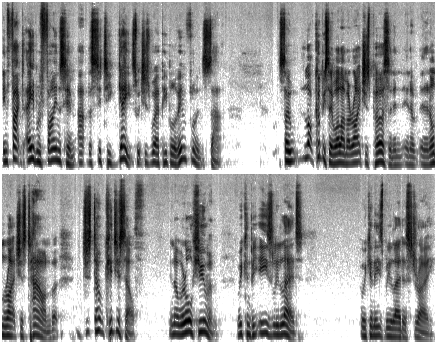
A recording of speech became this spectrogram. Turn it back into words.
In fact, Abram finds him at the city gates, which is where people of influence sat. So Lot could be saying, Well, I'm a righteous person in, in, a, in an unrighteous town, but just don't kid yourself. You know, we're all human. We can be easily led. We can easily be led astray.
